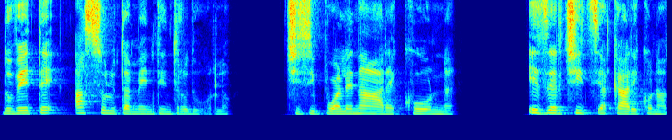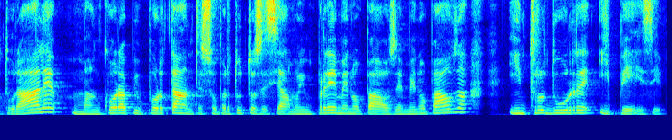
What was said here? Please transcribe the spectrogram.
dovete assolutamente introdurlo. Ci si può allenare con Esercizi a carico naturale, ma ancora più importante, soprattutto se siamo in premenopausa e menopausa, introdurre i pesi,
